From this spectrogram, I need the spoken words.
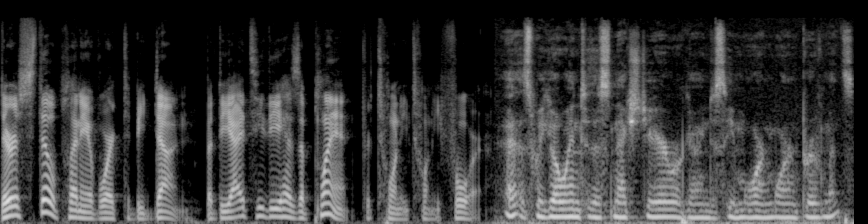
There is still plenty of work to be done, but the ITD has a plan for 2024. As we go into this next year, we're going to see more and more improvements.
